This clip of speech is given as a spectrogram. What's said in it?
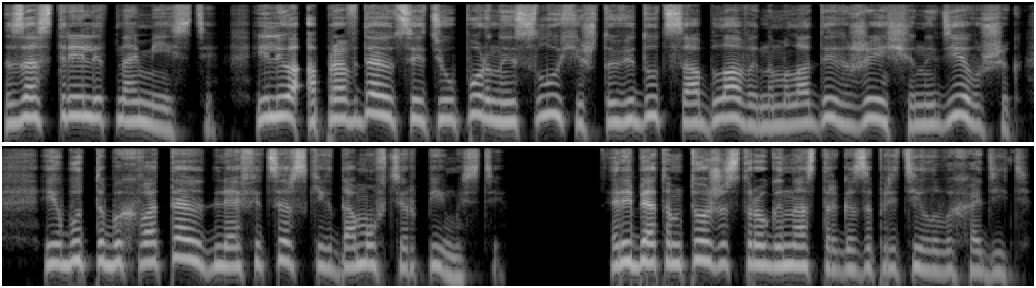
застрелит на месте, или оправдаются эти упорные слухи, что ведутся облавы на молодых женщин и девушек, их будто бы хватают для офицерских домов терпимости. Ребятам тоже строго-настрого запретило выходить.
